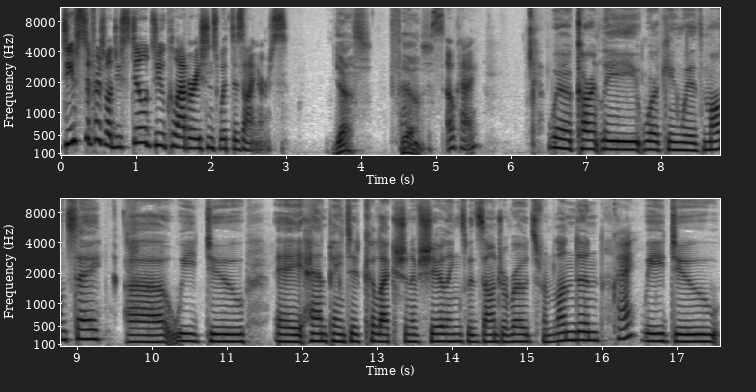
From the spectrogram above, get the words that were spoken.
Do you st- first of all? Do you still do collaborations with designers? Yes. Yes. Okay. We're currently working with Monse. Uh, we do a hand painted collection of shearlings with Zandra Rhodes from London. Okay. We do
